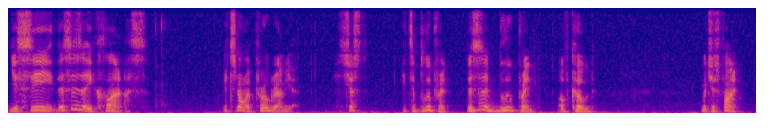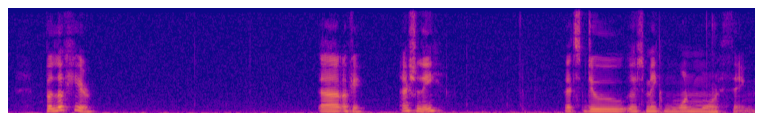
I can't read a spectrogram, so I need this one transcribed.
you see, this is a class. It's not a program yet. It's just, it's a blueprint. This is a blueprint of code, which is fine. But look here. Uh, okay, actually, let's do, let's make one more thing.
